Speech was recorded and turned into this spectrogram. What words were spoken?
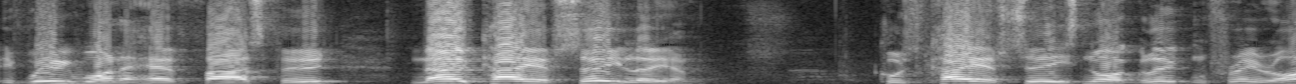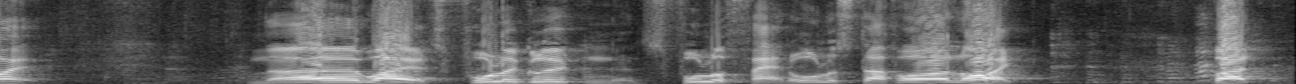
if we want to have fast food, no KFC, Liam. Because KFC is not gluten free, right? No way. It's full of gluten. It's full of fat. All the stuff I like. But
